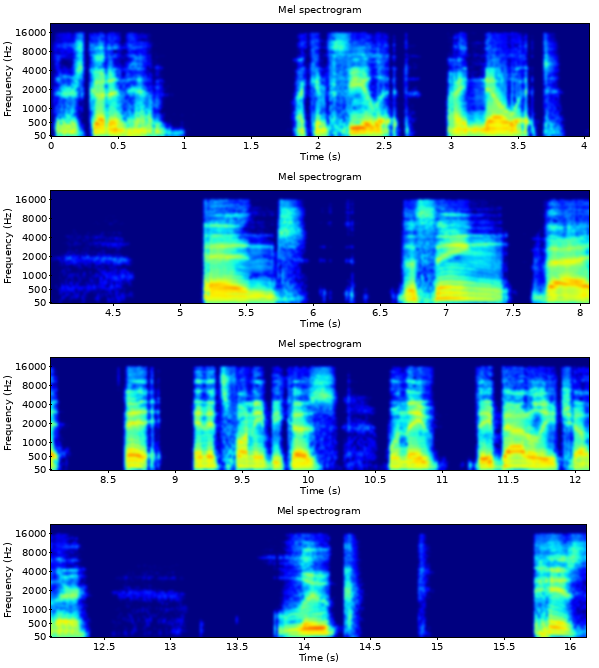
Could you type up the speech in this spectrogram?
There's good in him. I can feel it. I know it. And the thing that and, and it's funny because when they they battle each other, Luke is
